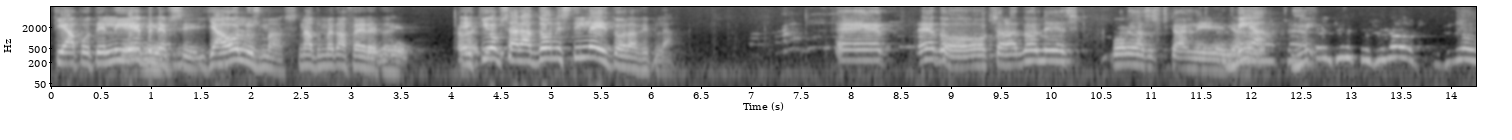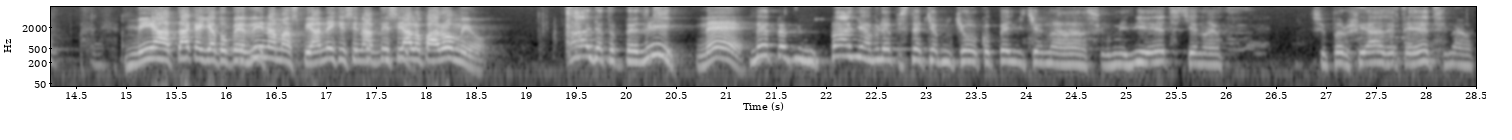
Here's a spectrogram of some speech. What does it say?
και αποτελεί Και έμπνευση για όλους μας να του μεταφέρετε. εμείς. Εκεί ο Ψαραντώνης τι λέει τώρα δίπλα; Ε, εδώ, ο Ψαραντώνης μπορεί να σας κάνει μια... Μία, μη- μία ατάκα για το παιδί να μας πει, αν έχει συναντήσει άλλο παρόμοιο. Α, για το παιδί; Ναι, Ναι, παιδί μου, σπάνια βλέπεις τέτοια μικρό κοπέλι και να σου μιλεί έτσι και να σου παρουσιάζεται έτσι, να,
